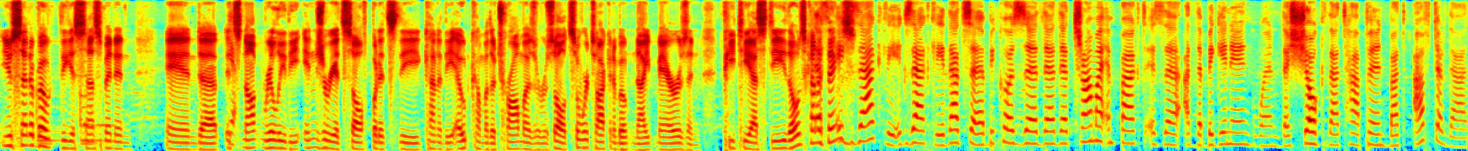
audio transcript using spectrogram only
You, said about the assessment and and uh, it's not really the injury itself, but it's the kind of the outcome of the trauma as a result. So we're talking about nightmares and PTSD, those kind of things. Exactly, exactly. That's uh, because uh, the, the trauma impact is uh, at the beginning when the shock that happened, but after that,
